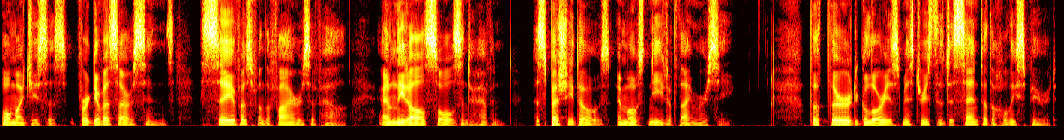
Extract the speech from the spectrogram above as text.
O my Jesus, forgive us our sins, save us from the fires of hell, and lead all souls into heaven, especially those in most need of thy mercy. The third glorious mystery is the descent of the Holy Spirit.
